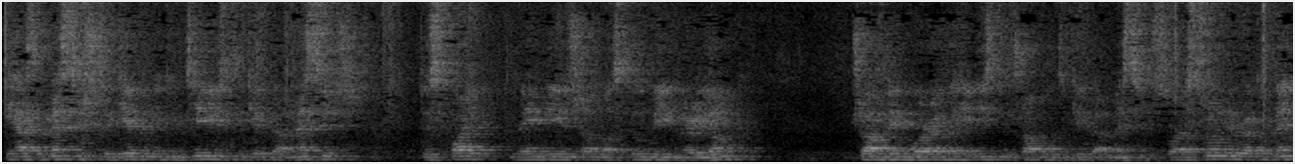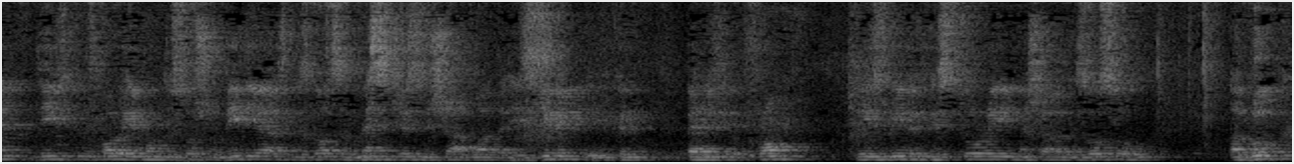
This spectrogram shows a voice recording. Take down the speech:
he has a message to give and he continues to give that message, despite maybe, inshallah, still being very young, traveling wherever he needs to travel to give that message. So I strongly recommend these do follow him on the social media. There's lots of messages, inshallah, that he's giving that you can benefit from. Please read of his story, mashallah. There's also a book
